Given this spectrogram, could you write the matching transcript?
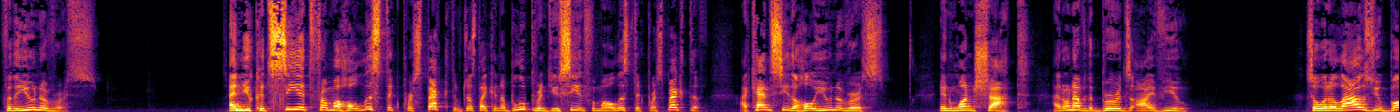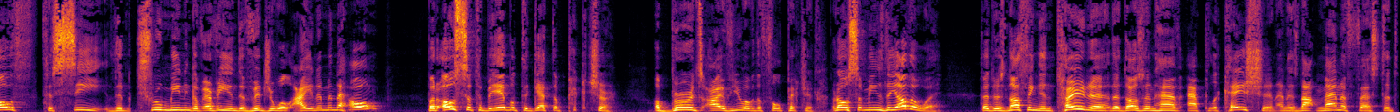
for the universe. And you could see it from a holistic perspective, just like in a blueprint, you see it from a holistic perspective. I can't see the whole universe in one shot. I don't have the bird's eye view. So it allows you both to see the true meaning of every individual item in the home, but also to be able to get the picture, a bird's eye view of the full picture. It also means the other way that there's nothing in Torah that doesn't have application and is not manifested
